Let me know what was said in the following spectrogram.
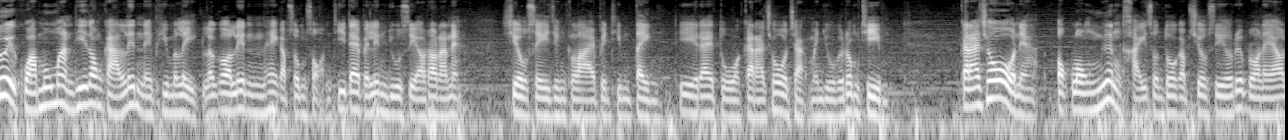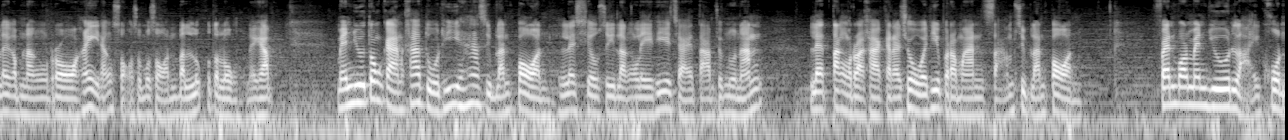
ด้วยความมุ่งมั่นที่ต้องการเล่นในพรีเมียร์ลีกแล้วก็เล่นให้กับสโมสรที่ได้ไปเล่น UCL เท่านั้นเนี่ยเชลซีจึงกลายเป็นทีมเต็งที่ได้ตัวการนาโชจากแมนยูไปร่วมทีม กานาโชเนี่ยตกลงเงื่อนไขส่วนตัวกับเชลซีเรียบร้อยแล้ว และกำลังรอให้ทั้งสองสโมสรบรรลุข้อตกลงนะครับแมนยูต้องการค่าตัวที่ 50 ล้านปอนด์และเชลซีลังเลที่จะจ่ายตามจำนวนนั้น และตั้งราคากานาโชไว้ที่ประมาณ 30 ล้านปอนด์แฟนบอลแมนยูหลายคน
